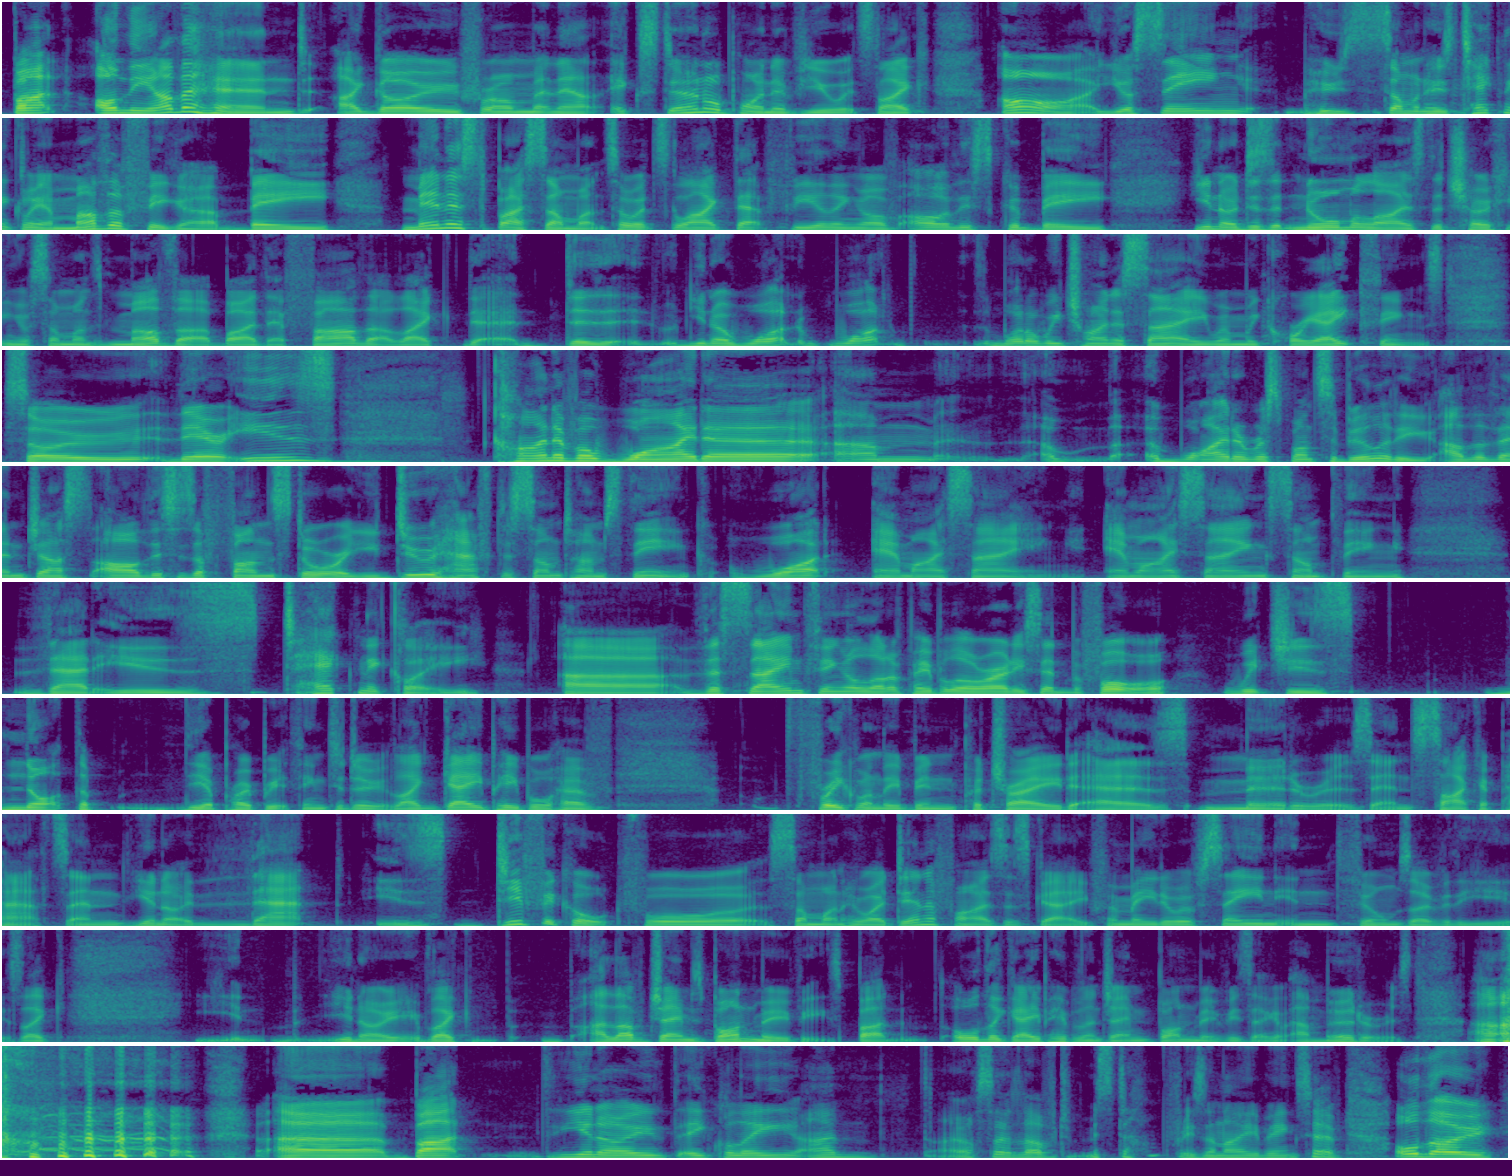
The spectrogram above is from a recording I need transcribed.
but on the other hand, I go from an external point of view. It's like, oh, you're seeing who's someone who's technically a mother figure be menaced by someone. So it's like that feeling of, oh, this could be, you know, does it normalize the choking of someone's mother by their father? Like, you know, what what what are we trying to say when we create things? So there is kind of a wider um, a, a, wider responsibility other than just oh this is a fun story. You do have to sometimes think what am i saying? Am i saying something that is technically uh, the same thing a lot of people already said before which is not the the appropriate thing to do. Like gay people have frequently been portrayed as murderers and psychopaths, and you know that is difficult for someone who identifies as gay for me to have seen in films over the years. Like, you, you know, like I love James Bond movies, but all the gay people in James Bond movies are, are murderers. Uh, uh, but you know, equally, I'm, I also loved Mr. Humphries and Are You Being Served? Although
